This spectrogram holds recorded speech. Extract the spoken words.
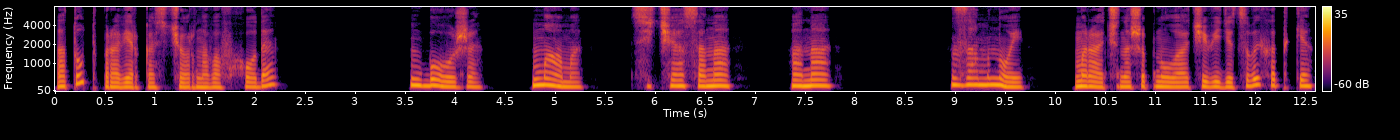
а тут проверка с черного входа. Боже, мама, сейчас она... она... за мной, мрачно шепнула очевидец выходки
